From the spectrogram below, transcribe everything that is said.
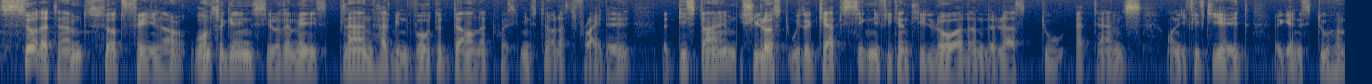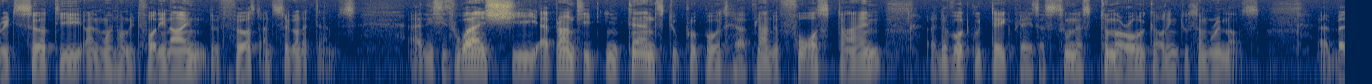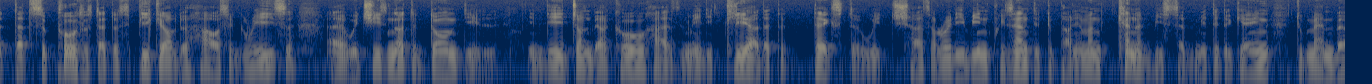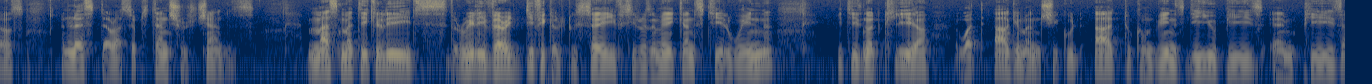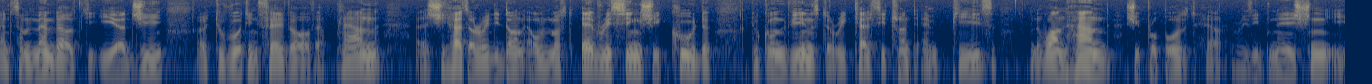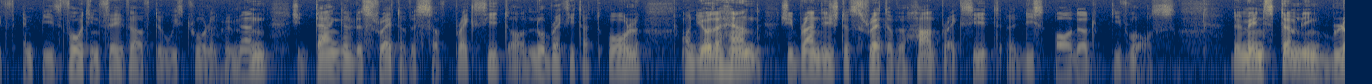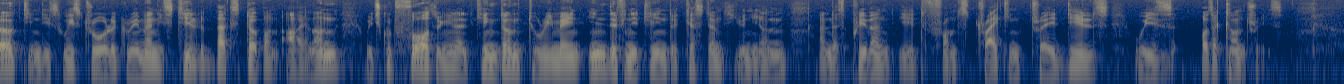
Third attempt, third failure. Once again, Theresa May's plan has been voted down at Westminster last Friday, but this time she lost with a gap significantly lower than the last two attempts, only 58 against 230 and 149, the first and second attempts. Uh, this is why she apparently intends to propose her plan a fourth time. Uh, the vote could take place as soon as tomorrow, according to some rumors. Uh, but that supposes that the Speaker of the House agrees, uh, which is not a done deal. Indeed, John Bercow has made it clear that the text, which has already been presented to Parliament, cannot be submitted again to members unless there are substantial changes. Mathematically, it's really very difficult to say if Theresa May can still win. It is not clear what argument she could add to convince DUPs, MPs, and some members of the ERG uh, to vote in favor of her plan. Uh, she has already done almost everything she could to convince the recalcitrant MPs. On the one hand, she proposed her resignation if MPs vote in favor of the withdrawal agreement. She dangled the threat of a soft Brexit or no Brexit at all. On the other hand, she brandished the threat of a hard Brexit, a disordered divorce. The main stumbling block in this withdrawal agreement is still the backstop on Ireland, which could force the United Kingdom to remain indefinitely in the customs union and thus prevent it from striking trade deals with other countries.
